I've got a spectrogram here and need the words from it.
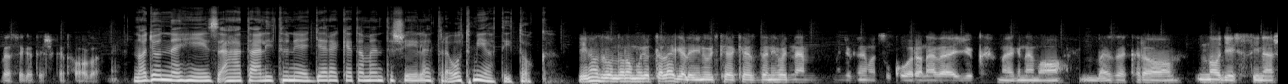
beszélgetéseket hallgatni. Nagyon nehéz átállítani egy gyereket a mentes életre? Ott mi a titok? Én azt gondolom, hogy ott a legelején úgy kell kezdeni, hogy nem mondjuk nem a cukorra neveljük, meg nem a, ezekre a nagy és színes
